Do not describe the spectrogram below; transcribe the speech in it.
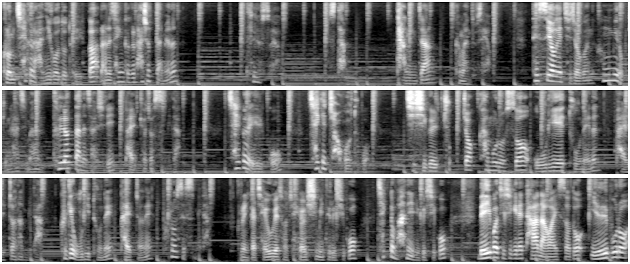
그럼 책을 안 읽어도 될까? 라는 생각을 하셨다면 틀렸어요. 스탑. 당장 그만두세요. 테스 형의 지적은 흥미롭기는 하지만 틀렸다는 사실이 밝혀졌습니다. 책을 읽고 책에 적어두고 지식을 축적함으로써 우리의 두뇌는 발전합니다. 그게 우리 두뇌 발전의 프로세스입니다. 그러니까 제우의 서재 열심히 들으시고 책도 많이 읽으시고 네이버 지식인에 다 나와 있어도 일부러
